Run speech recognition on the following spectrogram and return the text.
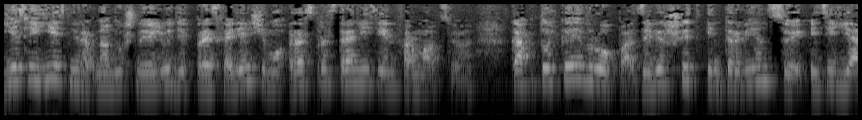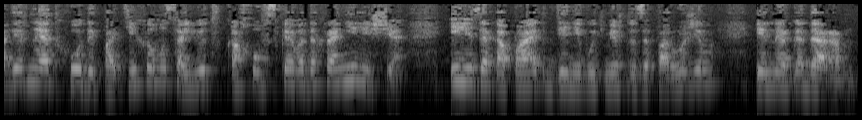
Если есть неравнодушные люди к происходящему, распространите информацию. Как только Европа завершит интервенцию, эти ядерные отходы по-тихому сольют в Каховское водохранилище или закопают где-нибудь между Запорожьем и Энергодаром.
